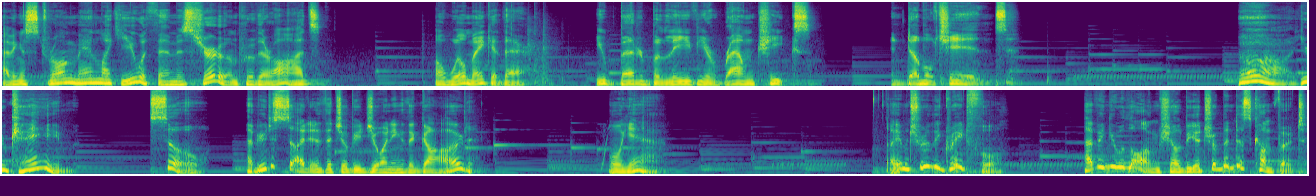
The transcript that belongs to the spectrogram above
Having a strong man like you with them is sure to improve their odds. Oh, we'll make it there. You better believe your round cheeks and double chins. Ah, you came. So, have you decided that you'll be joining the guard? Well, yeah. I am truly grateful. Having you along shall be a tremendous comfort.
